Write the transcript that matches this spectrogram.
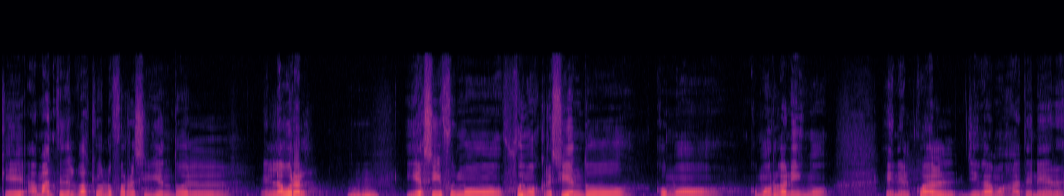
que amante del básquetbol lo fue recibiendo el, laboral. Y así fuimos, fuimos creciendo como, como organismo en el cual llegamos a tener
